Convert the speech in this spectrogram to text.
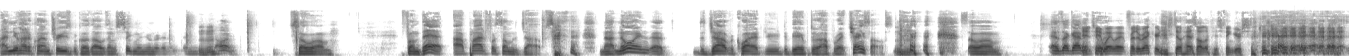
I knew how to climb trees because I was in a signal unit in, in, mm-hmm. in the army. So um, from that, I applied for some of the jobs, not knowing that the job required you to be able to operate chainsaws. Mm-hmm. so, um, as I got and, into and it, wait, wait, for the record, he still has all of his fingers. right,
